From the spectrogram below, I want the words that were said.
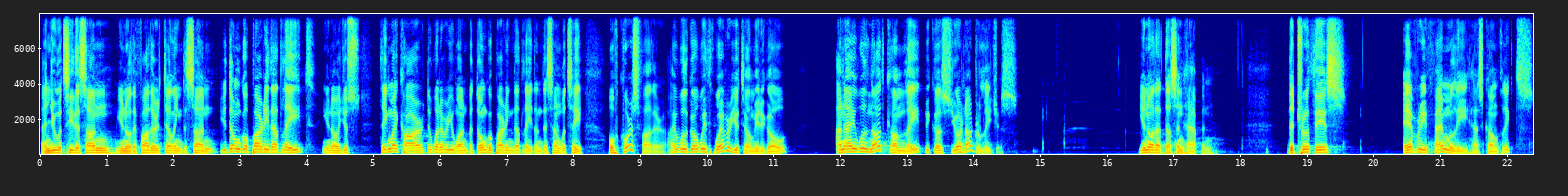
And you would see the son, you know, the father telling the son, You don't go party that late, you know, just take my car, do whatever you want, but don't go partying that late. And the son would say, Of course, father, I will go with whoever you tell me to go, and I will not come late because you are not religious. You know that doesn't happen. The truth is, every family has conflicts,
